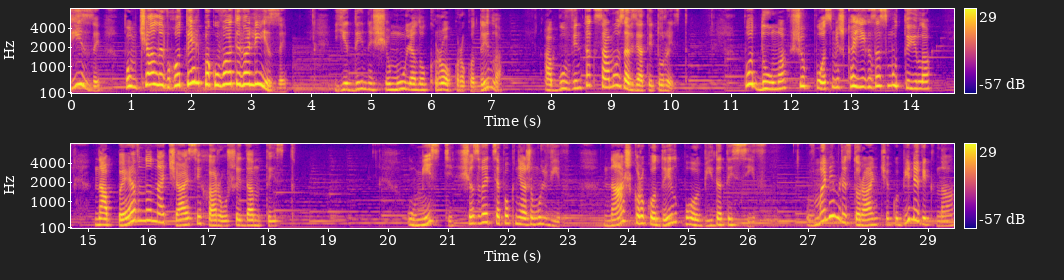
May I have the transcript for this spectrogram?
візи, помчали в готель пакувати валізи. Єдине, що муляло крок крокодила, а був він так само завзятий турист. Подумав, що посмішка їх засмутила. Напевно, на часі хороший дантист. У місті, що зветься по княжому Львів, наш крокодил пообідати сів. В малім ресторанчику біля вікна,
